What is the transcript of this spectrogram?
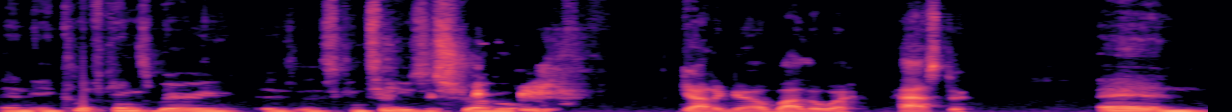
and, and Cliff Kingsbury is, is continues to struggle, Got to go. By the way, has to. and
